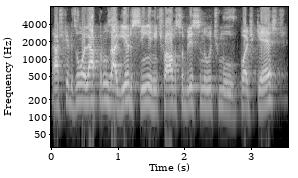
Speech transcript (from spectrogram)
Acho que eles vão olhar para um zagueiro, sim, a gente falava sobre isso no último podcast,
